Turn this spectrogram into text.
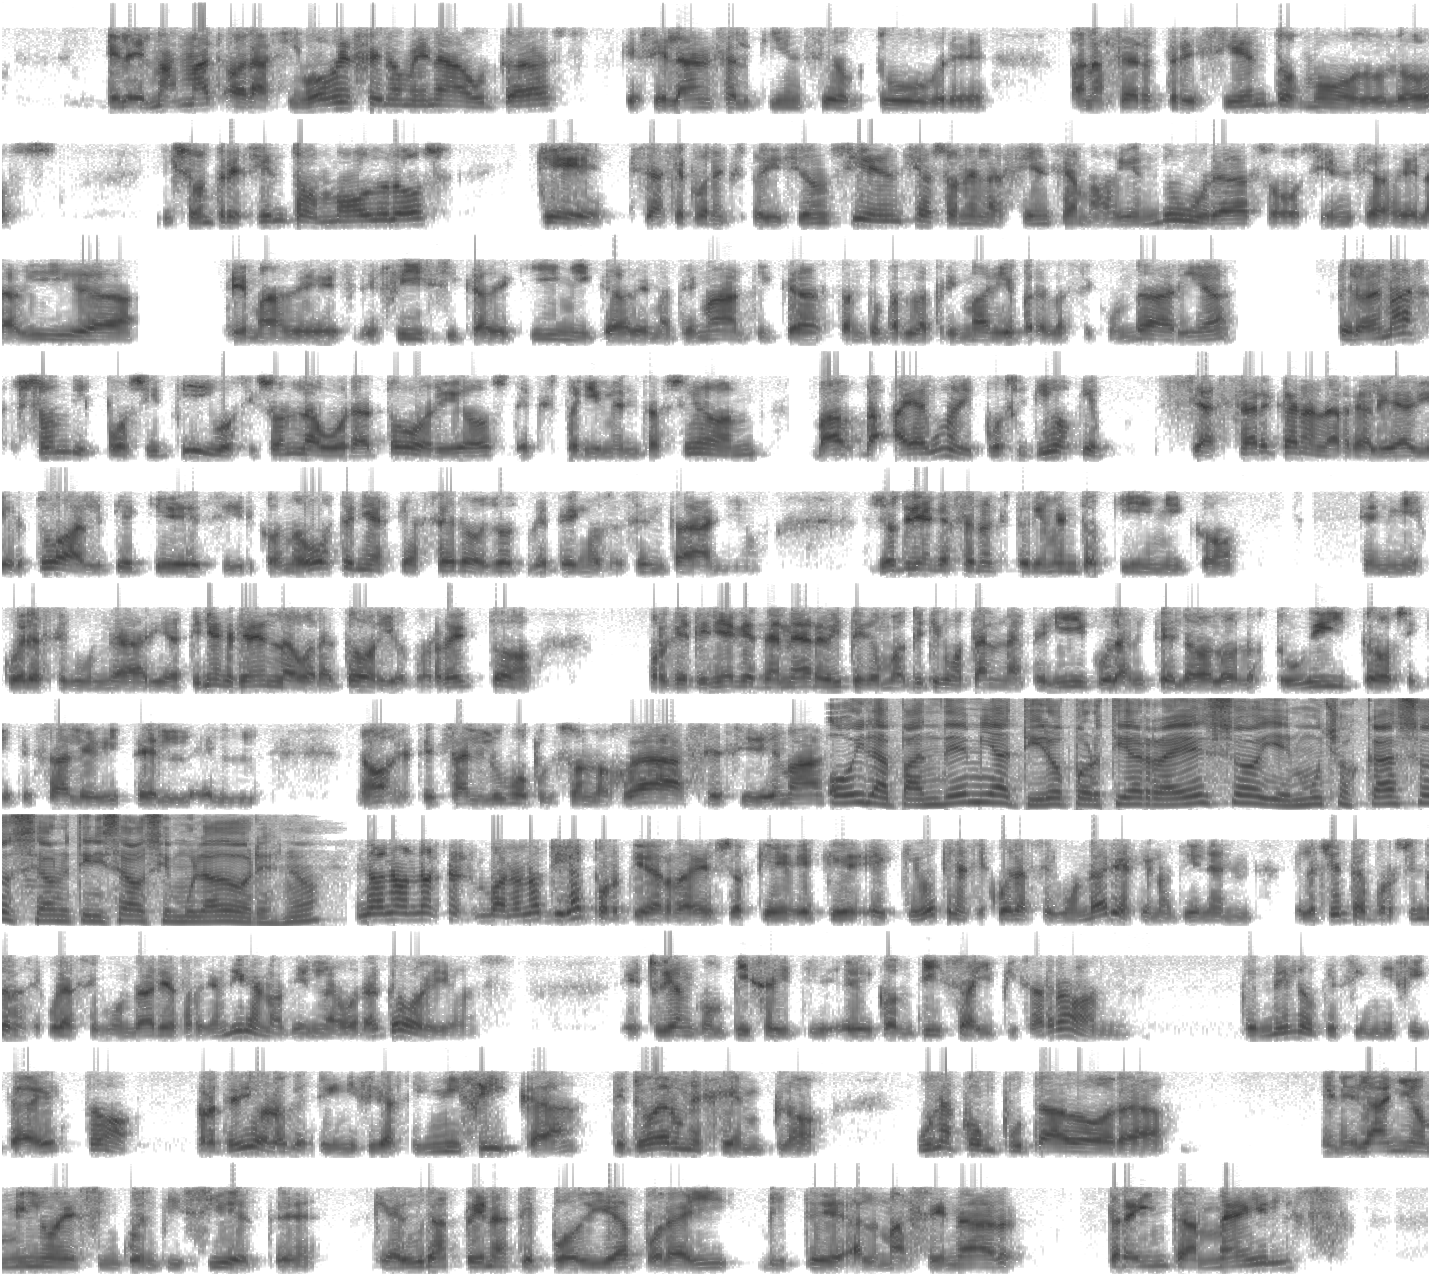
El, más mat, ahora, si vos ves Fenomenautas, que se lanza el 15 de octubre, van a ser 300 módulos, y son 300 módulos que se hace con expedición ciencia, son en las ciencias más bien duras, o ciencias de la vida, temas de, física, de química, de matemáticas, tanto para la primaria y para la secundaria, pero además son dispositivos y son laboratorios de experimentación. hay algunos dispositivos que se acercan a la realidad virtual. ¿Qué quiere decir? Cuando vos tenías que hacer, o yo que tengo 60 años, yo tenía que hacer un experimento químico en mi escuela secundaria, tenía que tener el laboratorio, ¿correcto? Porque tenía que tener, viste, como, viste como están las películas, viste, los tubitos y que te sale, viste, el ¿no? Te sale el humo porque son los gases y demás. Hoy la pandemia tiró por tierra eso y en muchos casos se han utilizado simuladores, ¿no? No, no, no bueno, no tiró por tierra eso, es que, es que, es que vos tenés escuelas secundarias que no tienen, el 80% de las escuelas secundarias argentinas no tienen laboratorios, estudian con, pizza y, eh, con tiza y pizarrón. ¿Entendés lo que significa esto? Pero te digo lo que significa, significa, que te voy a dar un ejemplo, una computadora en el año 1957 que a duras penas te podía por ahí, viste, almacenar 30 mails,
